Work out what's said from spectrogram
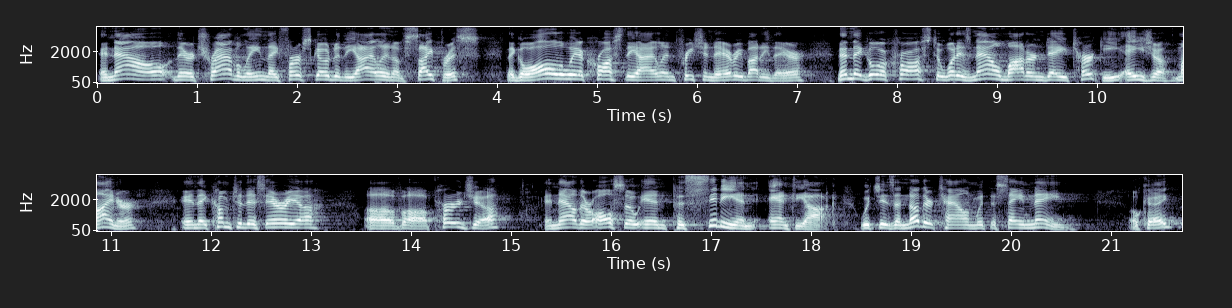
And now they're traveling. They first go to the island of Cyprus. They go all the way across the island, preaching to everybody there. Then they go across to what is now modern day Turkey, Asia Minor, and they come to this area of uh, Persia. And now they're also in Pisidian Antioch, which is another town with the same name. Okay?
